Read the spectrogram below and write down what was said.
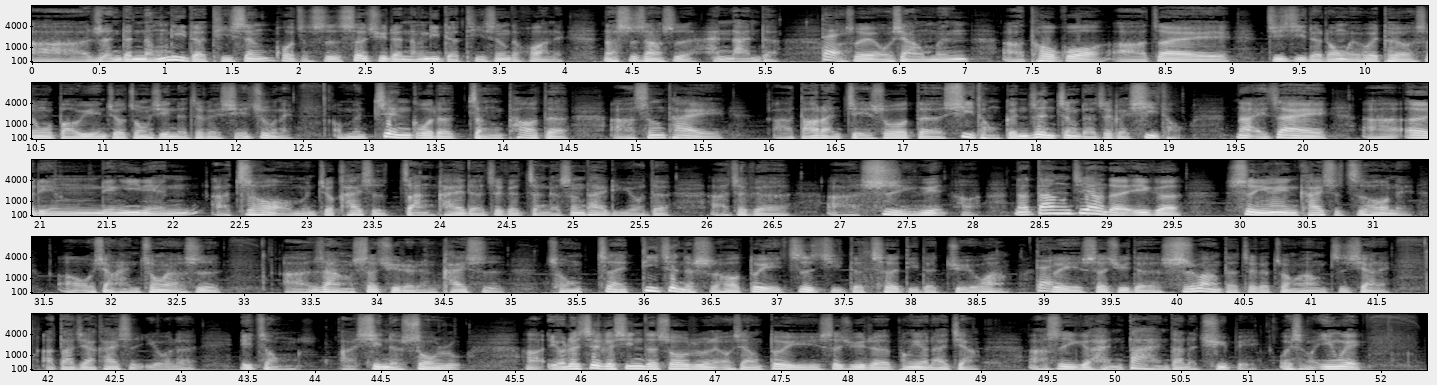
啊，人的能力的提升，或者是社区的能力的提升的话呢，那事实上是很难的。对，所以我想我们啊，透过啊，在集集的农委会特有生物保育研究中心的这个协助呢，我们建构的整套的啊生态啊导览解说的系统跟认证的这个系统，那也在啊二零零一年啊之后，我们就开始展开的这个整个生态旅游的啊这个啊试营运啊。那当这样的一个试营运开始之后呢，啊，我想很重要是，啊，让社区的人开始从在地震的时候对自己的彻底的绝望，对社区的失望的这个状况之下呢，啊，大家开始有了一种啊新的收入，啊，有了这个新的收入呢，我想对于社区的朋友来讲，啊，是一个很大很大的区别。为什么？因为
